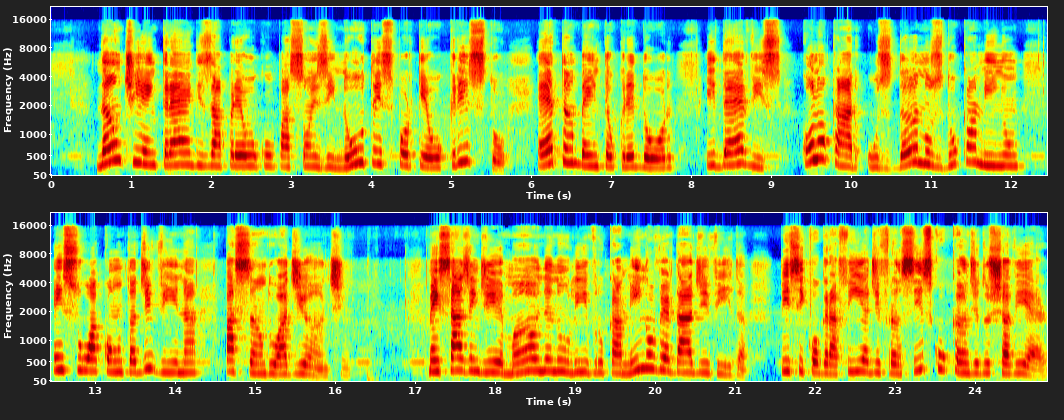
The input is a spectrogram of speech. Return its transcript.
não te entregues a preocupações inúteis, porque o Cristo é também teu credor e deves colocar os danos do caminho em sua conta divina passando adiante. Mensagem de Emmanuel no livro Caminho, Verdade e Vida, psicografia de Francisco Cândido Xavier.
